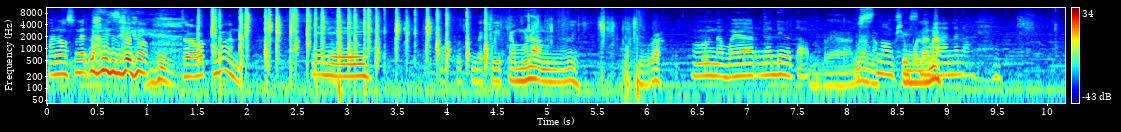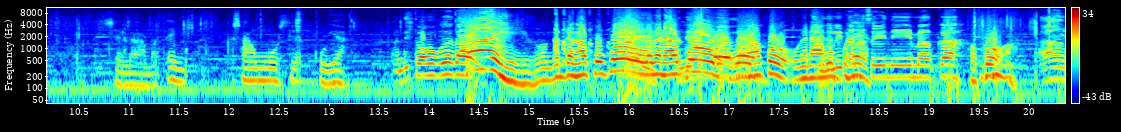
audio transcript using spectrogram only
announcement namin sa'yo. Salamat man. Yay! Maput nakita mo na ang uh, itsura. Oh, nabayaran na din. Natapos Nabayaran na, na, nagsimula na. na lang. Salamat. Ay, kasama mo sila, kuya. Andito ako kuya tayo. Ay, magandang hapon po. Magandang hapon. Magandang hapon. Magandang hapon po Pinalitan na sa'yo. sa'yo ni Melka. Opo. Ang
